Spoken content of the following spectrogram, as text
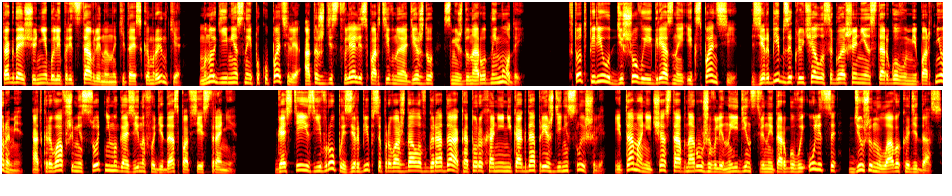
тогда еще не были представлены на китайском рынке, многие местные покупатели отождествляли спортивную одежду с международной модой. В тот период дешевой и грязной экспансии Зербиб заключала соглашение с торговыми партнерами, открывавшими сотни магазинов Adidas по всей стране. Гостей из Европы Зербиб сопровождала в города, о которых они никогда прежде не слышали, и там они часто обнаруживали на единственной торговой улице дюжину лавок Adidas.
